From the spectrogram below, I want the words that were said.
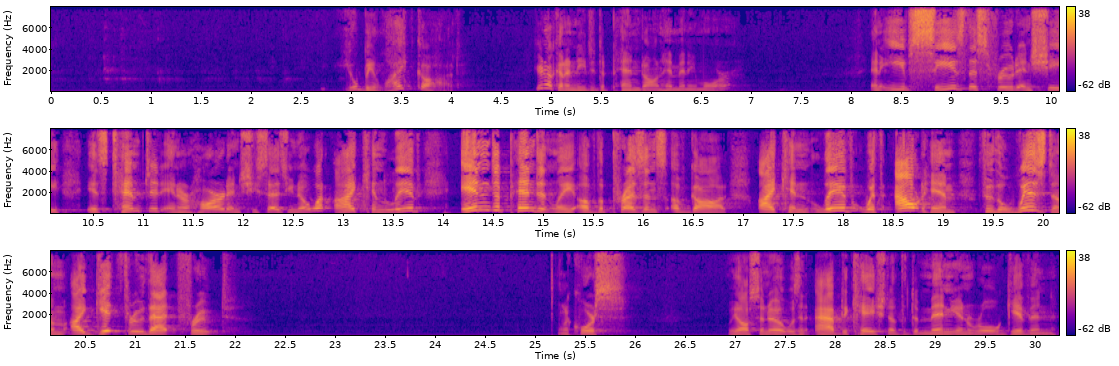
You'll be like God. You're not going to need to depend on him anymore. And Eve sees this fruit and she is tempted in her heart and she says, You know what? I can live independently of the presence of God. I can live without him through the wisdom I get through that fruit. And of course, we also know it was an abdication of the dominion role given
